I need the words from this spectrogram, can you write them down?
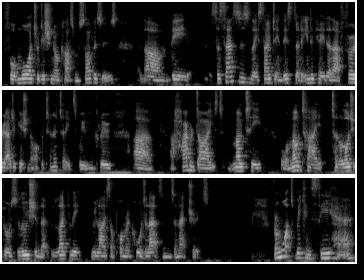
for more traditional classroom services, um, the successes they cited in this study indicated that further educational opportunities will include uh, a hybridized multi or multi-technological solution that likely relies upon recorded lessons and lectures. From what we can see here,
